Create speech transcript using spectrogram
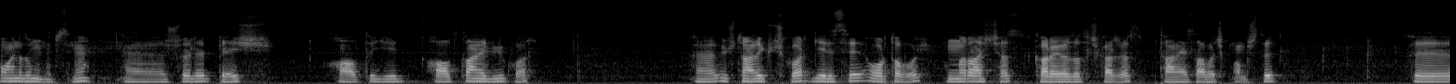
oynadım bunun hepsini. Ee, şöyle 5, 6, 7, 6 tane büyük var. 3 tane de küçük var. Gerisi orta boy. Bunları açacağız. Karayağız atı çıkaracağız. Bir tane hesaba çıkmamıştı. Ee,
